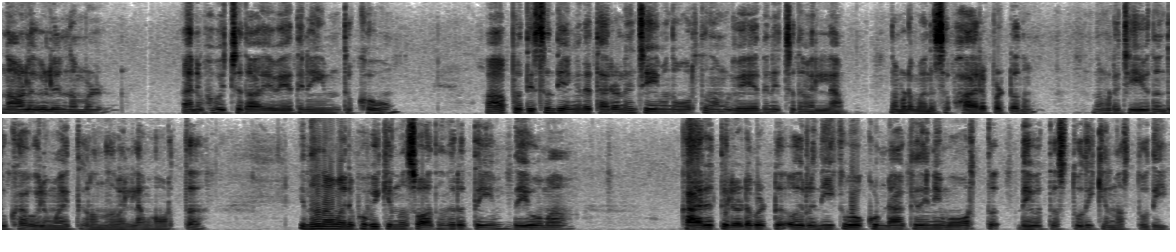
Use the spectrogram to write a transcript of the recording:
നാളുകളിൽ നമ്മൾ അനുഭവിച്ചതായ വേദനയും ദുഃഖവും ആ പ്രതിസന്ധി എങ്ങനെ തരണം ചെയ്യുമെന്ന് ഓർത്ത് നമ്മൾ വേദനിച്ചതുമെല്ലാം നമ്മുടെ മനസ്സ് ഭാരപ്പെട്ടതും നമ്മുടെ ജീവിതം ദുഃഖാകുലമായി തീർന്നതുമെല്ലാം ഓർത്ത് ഇന്ന് നാം അനുഭവിക്കുന്ന സ്വാതന്ത്ര്യത്തെയും ദൈവമാ കാര്യത്തിൽ ഇടപെട്ട് ഒരു നീക്കുപോക്കുണ്ടാക്കിയതിനെയും ഓർത്ത് ദൈവത്തെ സ്തുതിക്കുന്ന സ്തുതി.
